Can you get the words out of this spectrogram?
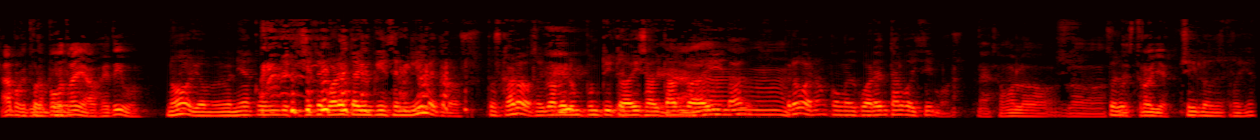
Claro, porque tú Porque- tampoco traías objetivo. No, yo me venía con un 1740 y un 15 milímetros. Entonces, claro, se iba a ver un puntito ahí saltando ahí y tal. Pero bueno, con el 40 algo hicimos. Eh, somos los, los Pero- destroyers. Sí, los destroyer.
